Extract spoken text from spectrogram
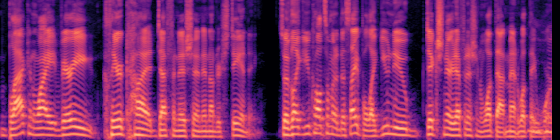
black and white, very clear cut definition and understanding. So if like you called someone a disciple, like you knew dictionary definition what that meant, what they mm-hmm. were,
